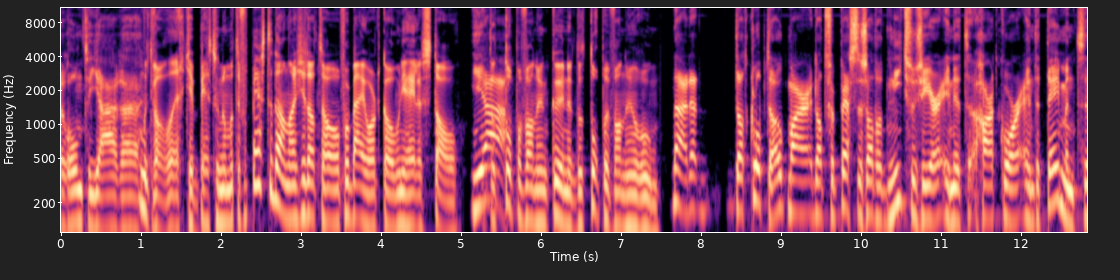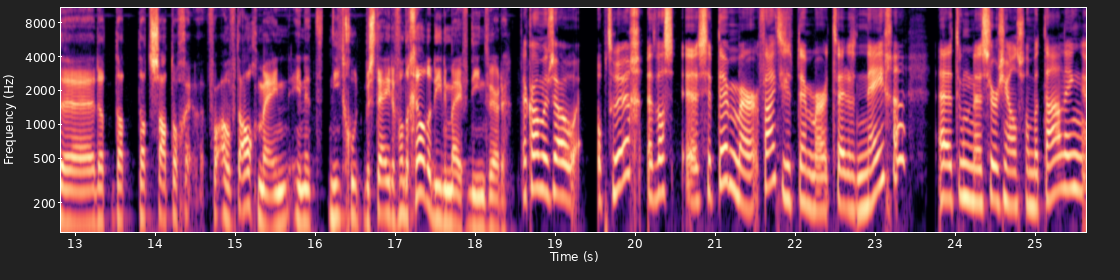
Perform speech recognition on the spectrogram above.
rond de jaren... Je moet wel echt je best doen om het te verpesten dan, als je dat zo voorbij hoort komen, die hele stal. Ja. De toppen van hun kunnen, de toppen van hun roem. Nou, dat, dat klopt ook, maar dat verpesten zat het niet zozeer in het hardcore entertainment. Uh, dat, dat, dat zat toch voor over het algemeen in het niet goed besteden van de gelden die ermee verdiend werden. Daar komen we zo op terug. Het was uh, september, 15 september 2009, uh, toen surgeance van betaling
